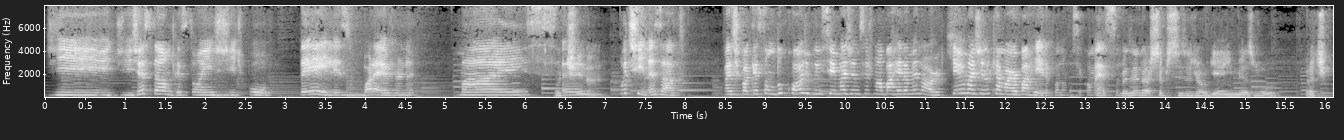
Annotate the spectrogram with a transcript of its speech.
de, de gestão, questões de, tipo, deles, whatever, né? Mas. Rotina, é, rotina, exato. Mas, tipo, a questão do código em si, eu imagino que seja uma barreira menor. Que eu imagino que é a maior barreira quando você começa. Mas ainda acho que você precisa de alguém mesmo pra te.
